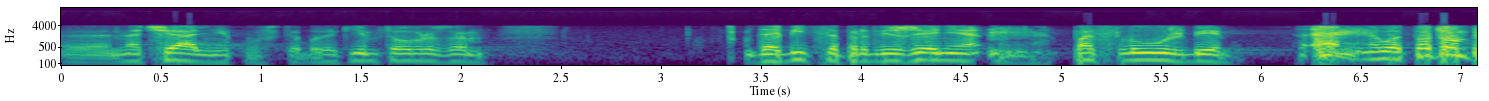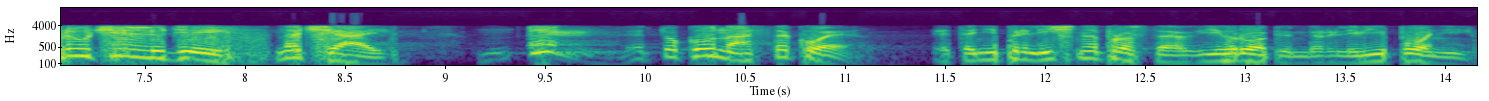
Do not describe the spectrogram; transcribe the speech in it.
э, начальнику, чтобы каким-то образом добиться продвижения по службе. Вот потом приучили людей на чай. Это только у нас такое. Это неприлично просто в Европе, например, или в Японии.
